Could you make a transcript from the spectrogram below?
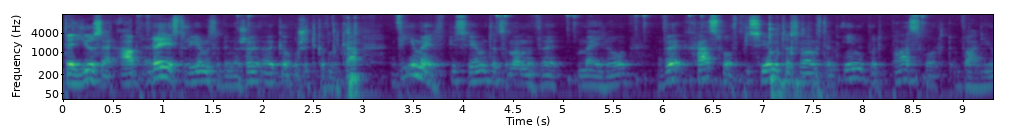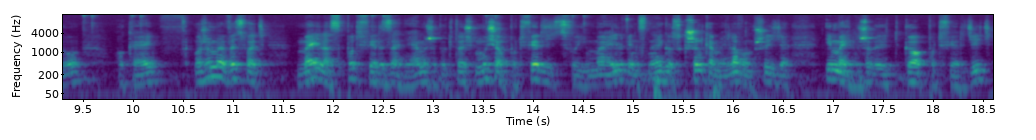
the user up. Rejestrujemy sobie naszego użytkownika. W e-mail wpisujemy to, co mamy w mailu. W hasło wpisujemy to, co mamy w tym input password value. OK. Możemy wysłać maila z potwierdzeniem, żeby ktoś musiał potwierdzić swój mail, więc na jego skrzynkę mailową przyjdzie e-mail, żeby go potwierdzić.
